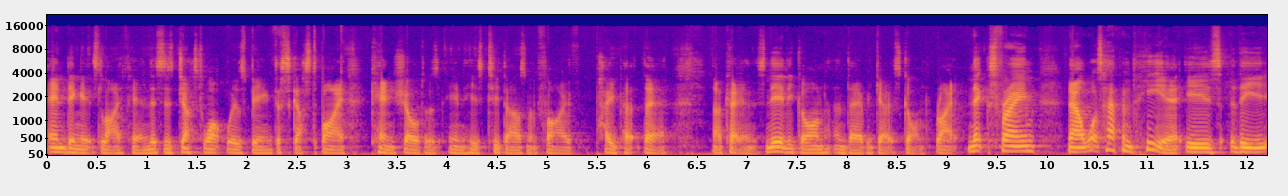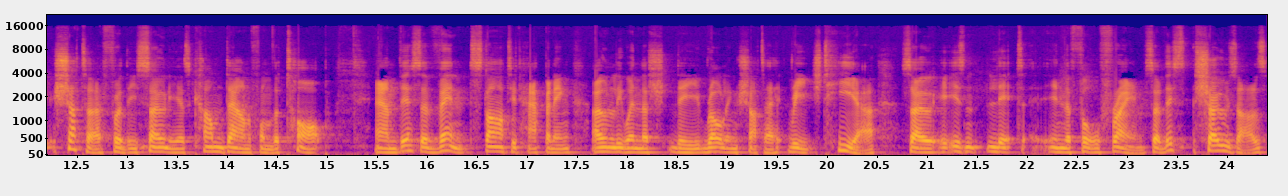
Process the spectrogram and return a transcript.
ending its life here. And this is just what was being discussed by Ken Shoulders in his 2005 paper there. Okay, and it's nearly gone, and there we go, it's gone. Right, next frame. Now, what's happened here is the shutter for the Sony has come down from the top and this event started happening only when the, the rolling shutter reached here, so it isn't lit in the full frame. So this shows us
